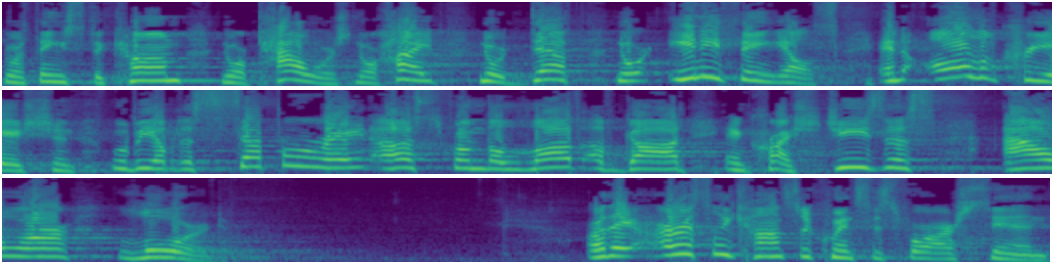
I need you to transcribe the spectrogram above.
nor things to come, nor powers, nor height, nor depth, nor anything else. And all of creation will be able to separate us from the love of God in Christ Jesus, our Lord. Are they earthly consequences for our sin?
